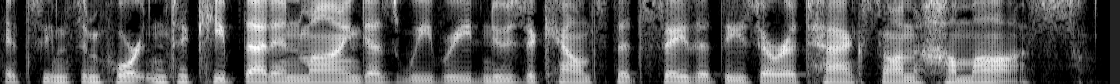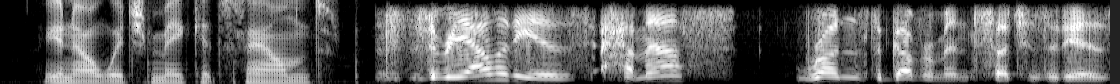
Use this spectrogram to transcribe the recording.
It seems important to keep that in mind as we read news accounts that say that these are attacks on Hamas, you know, which make it sound. The reality is, Hamas runs the government such as it is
